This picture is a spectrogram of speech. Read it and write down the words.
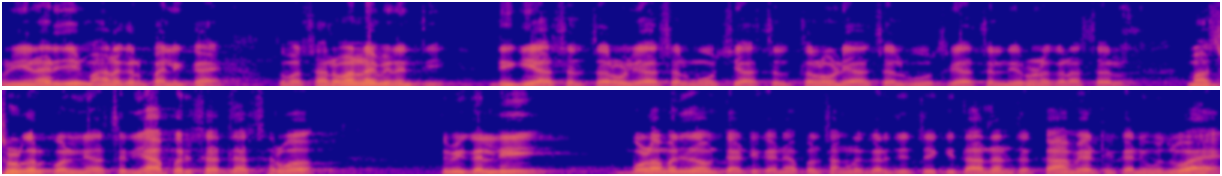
पण येणारी जी महानगरपालिका आहे तुम्हाला सर्वांना विनंती दिघी असेल चरोली असेल मोशी असेल तलोडी असेल भोसरी असेल नेहरूनगर असेल मासुळगर कॉलनी असेल या परिसरातल्या सर्व तुम्ही गल्ली बोळामध्ये जाऊन त्या ठिकाणी आपण सांगणं गरजेचं आहे की दादांचं काम या ठिकाणी उजवं आहे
